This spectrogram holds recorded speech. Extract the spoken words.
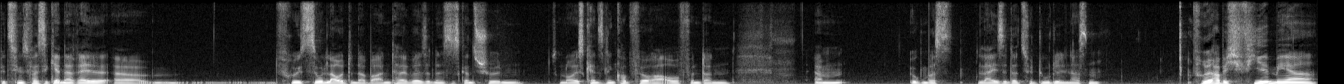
beziehungsweise generell ähm, früh ist so laut in der Bahn teilweise, dann ist es ganz schön, so neues Canceling-Kopfhörer auf und dann ähm, irgendwas leise dazu dudeln lassen. Früher habe ich viel mehr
